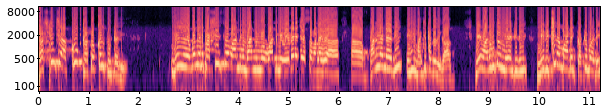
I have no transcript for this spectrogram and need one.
ప్రశ్నించే హక్కు ప్రతి ఒక్కరికి ఉంటుంది. మేము ఎవరిని ప్రశ్నిస్తే వాడిని వాడిని వాడిని మేము ఏమైనా చేస్తామనే పనులు అనేది ఇది మంచి పద్ధతి కాదు. మేము అడుగుతుంది ఏంటిది? మీరు ఇచ్చిన మాటకి కట్టుబడి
